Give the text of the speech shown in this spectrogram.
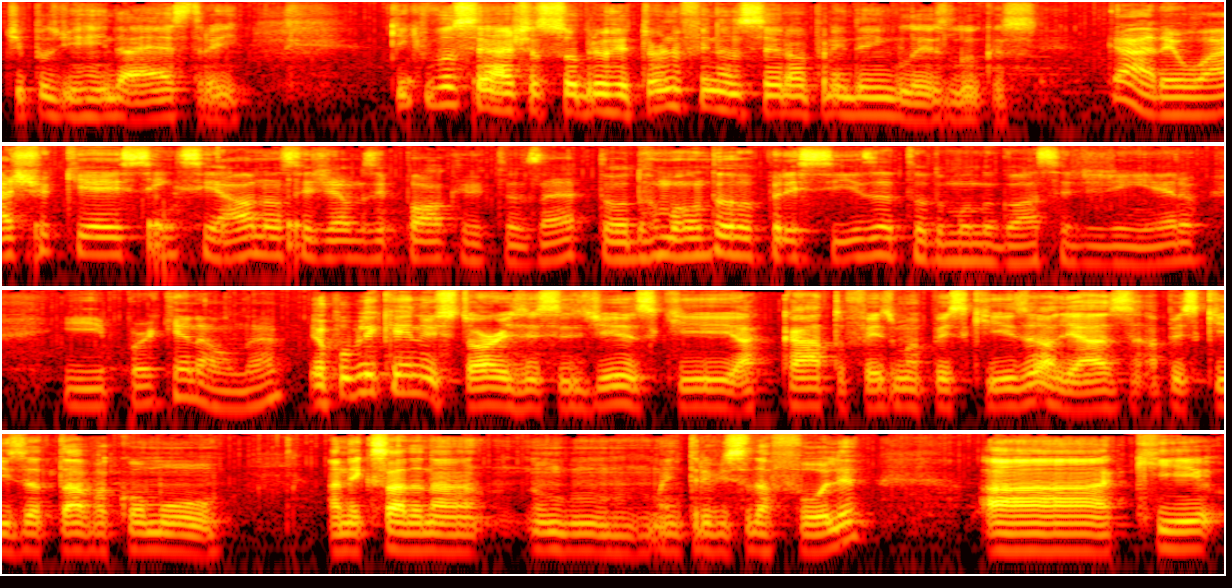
tipos de renda extra aí. O que, que você acha sobre o retorno financeiro ao aprender inglês, Lucas? Cara, eu acho que é essencial, não sejamos hipócritas, né? Todo mundo precisa, todo mundo gosta de dinheiro e por que não, né? Eu publiquei no Stories esses dias que a Cato fez uma pesquisa, aliás, a pesquisa estava como anexada na, numa entrevista da Folha, uh, que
